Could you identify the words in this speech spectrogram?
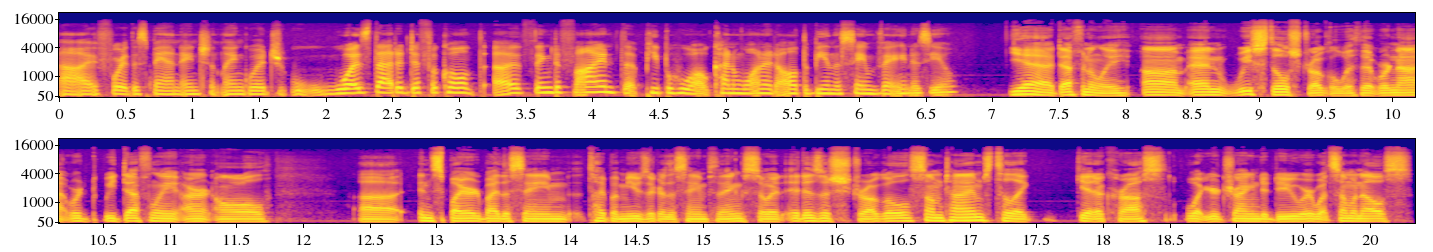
uh, for this band, Ancient Language. Was that a difficult uh, thing to find? That people who all kind of wanted all to be in the same vein as you? Yeah, definitely. Um, and we still struggle with it. We're not. We're, we definitely aren't all. Uh, inspired by the same type of music or the same thing. So it, it is a struggle sometimes to like get across what you're trying to do or what someone else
